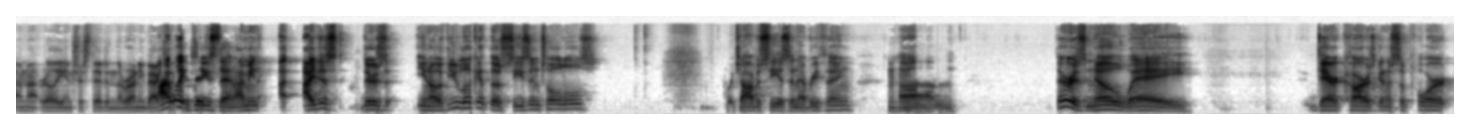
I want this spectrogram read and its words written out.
I'm not really interested in the running back. I like Diggs. Then I mean, I, I just there's you know if you look at those season totals, which obviously isn't everything. Mhm. Um, there is no way Derek Carr is going to support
